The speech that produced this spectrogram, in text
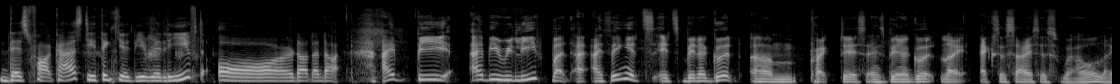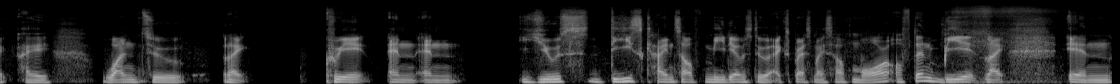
this podcast? Do you think you'd be relieved or dot dot dot I'd be I'd be relieved, but I, I think it's it's been a good um practice and it's been a good like exercise as well. Like I want to like create and and use these kinds of mediums to express myself more often, be it like in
